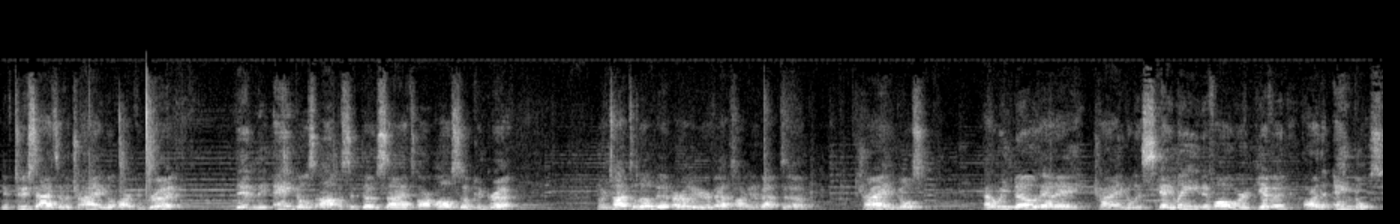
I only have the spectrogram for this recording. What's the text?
If two sides of a triangle are congruent, then the angles opposite those sides are also congruent. And we talked a little bit earlier about talking about uh, triangles. How do we know that a triangle is scalene if all we're given are the angles?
